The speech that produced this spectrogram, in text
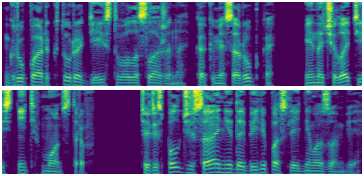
Группа Арктура действовала слаженно, как мясорубка, и начала теснить монстров. Через полчаса они добили последнего зомби.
